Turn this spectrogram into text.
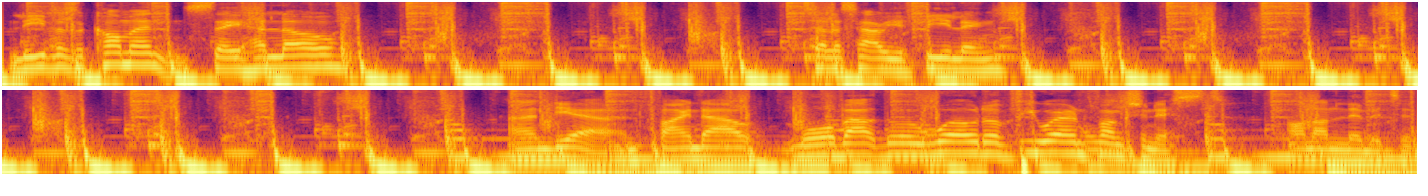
Leave us a comment, say hello, tell us how you're feeling. And yeah, and find out more about the world of Beware and Functionist on Unlimited.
